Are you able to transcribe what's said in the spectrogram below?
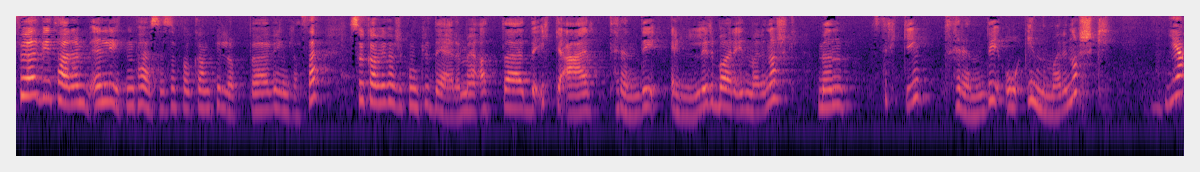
før vi tar en, en liten pause så folk kan fylle opp uh, vinglasset, så kan vi kanskje konkludere med at eh, det ikke er trendy eller bare innmari norsk, men strikking trendy og innmari norsk. ja.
